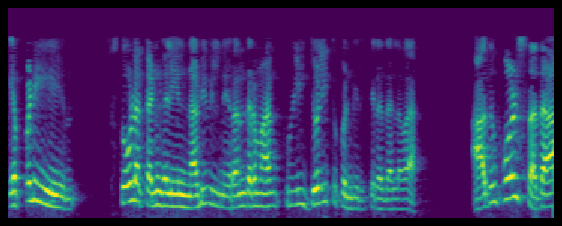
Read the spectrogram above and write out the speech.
எப்படி ஸ்தூல கண்களில் நடுவில் நிரந்தரமாக புள்ளி ஜொலித்துக் கொண்டிருக்கிறது அல்லவா அதுபோல் சதா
